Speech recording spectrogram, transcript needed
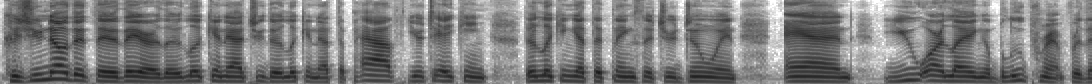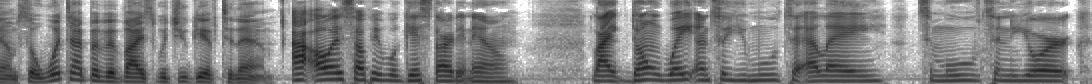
Because you know that they're there. They're looking at you. They're looking at the path you're taking. They're looking at the things that you're doing. And you are laying a blueprint for them. So, what type of advice would you give to them? I always tell people get started now. Like don't wait until you move to LA to move to New York.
